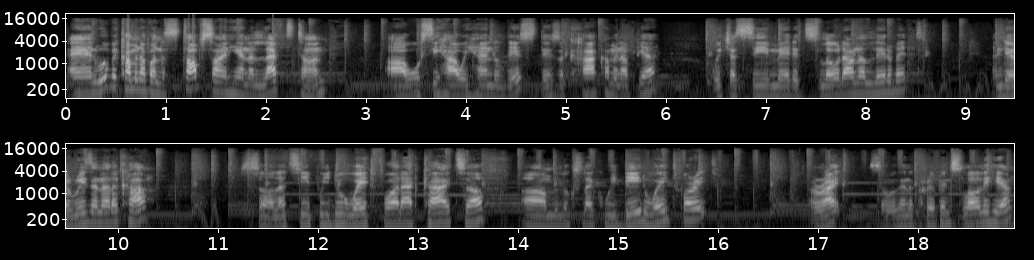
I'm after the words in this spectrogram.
And we'll be coming up on the stop sign here on the left turn. Uh, we'll see how we handle this. There's a car coming up here, which I see made it slow down a little bit. And there is another car. So let's see if we do wait for that car itself. Um, looks like we did wait for it. All right, so we're gonna creep in slowly here.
